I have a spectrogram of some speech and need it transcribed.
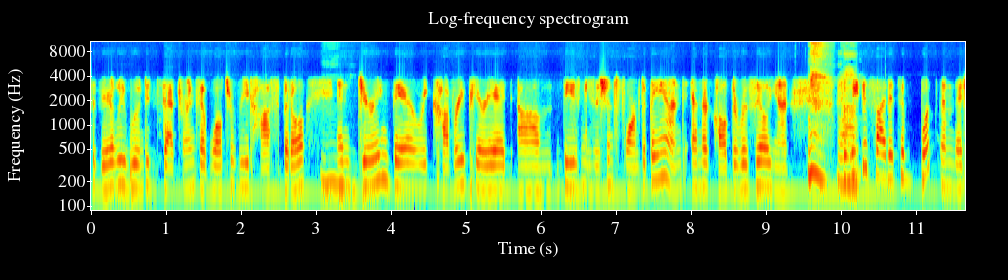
severely wounded veterans at Walter Reed Hospital, and during their recovery period, um, these musicians formed a band, and they're called the Resilient. So we decided to book them this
